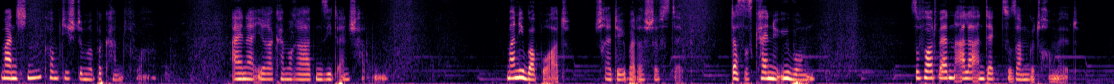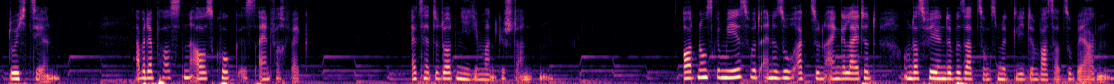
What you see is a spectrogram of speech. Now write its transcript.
Manchen kommt die Stimme bekannt vor. Einer ihrer Kameraden sieht einen Schatten. Mann über Bord, schreit er über das Schiffsdeck. Das ist keine Übung. Sofort werden alle an Deck zusammengetrommelt. Durchzählen. Aber der Postenauskook ist einfach weg. Als hätte dort nie jemand gestanden. Ordnungsgemäß wird eine Suchaktion eingeleitet, um das fehlende Besatzungsmitglied im Wasser zu bergen.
